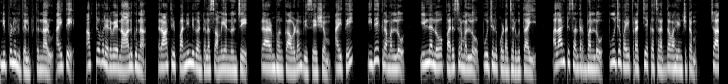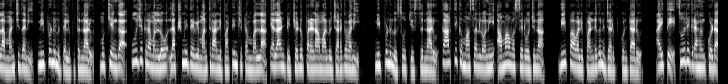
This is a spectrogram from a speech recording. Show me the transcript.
నిపుణులు తెలుపుతున్నారు. అయితే అక్టోబర్ ఇరవై నాలుగున రాత్రి పన్నెండు గంటల సమయం నుంచే ప్రారంభం కావడం విశేషం. అయితే ఇదే క్రమంలో ఇళ్ళలో పరిశ్రమల్లో పూజలు కూడా జరుగుతాయి. అలాంటి సందర్భంలో పూజపై ప్రత్యేక శ్రద్ధ వహించటం చాలా మంచిదని నిపుణులు తెలుపుతున్నారు. ముఖ్యంగా పూజ క్రమంలో లక్ష్మీదేవి మంత్రాన్ని పఠించటం వల్ల ఎలాంటి చెడు పరిణామాలు జరగవని నిపుణులు సూచిస్తున్నారు. కార్తీక మాసంలోని అమావాస్య రోజున దీపావళి పండుగను జరుపుకుంటారు. అయితే సూర్యగ్రహం కూడా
